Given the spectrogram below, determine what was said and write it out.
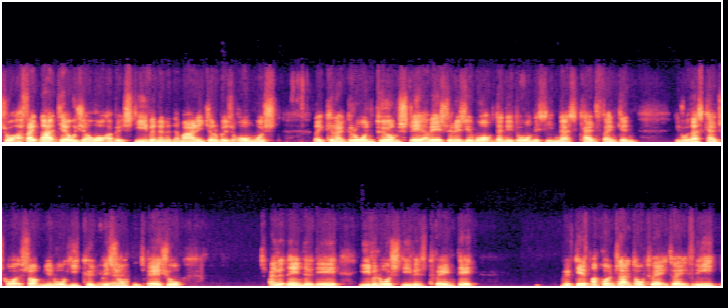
So I think that tells you a lot about Stephen and that the manager was almost like kind of grown to him straight away. As soon as he walked in the door and they seen this kid thinking, you know, this kid's got something, you know, he could be yeah. something special. And at the end of the day, even though Stephen's 20, we've gave him a contract until 2023.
